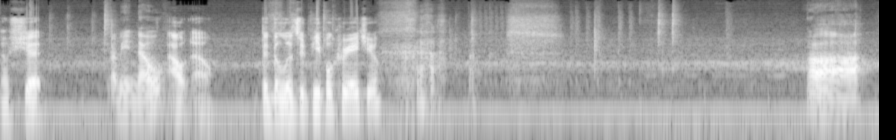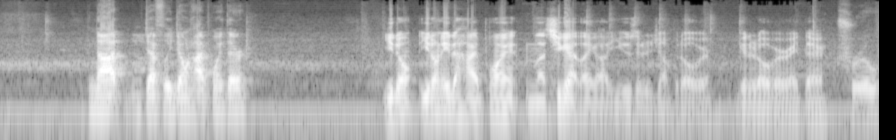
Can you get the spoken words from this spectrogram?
Oh shit! I mean, no. Out now. Did the lizard people create you? Ah. Not definitely don't high point there. You don't. You don't need a high point unless you got like a user to jump it over, get it over right there. True.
